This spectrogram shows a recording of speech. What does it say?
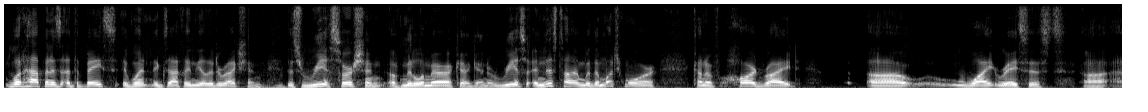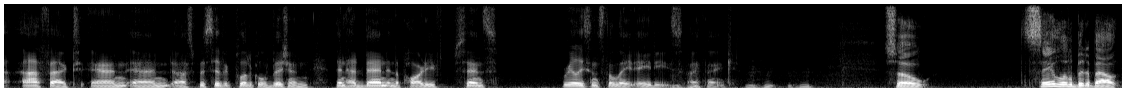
what happened is at the base it went exactly in the other direction. Mm-hmm. This reassertion of Middle America again, a reassert- and this time with a much more kind of hard right. Uh, white racist uh, affect and, and uh, specific political vision than had been in the party since really since the late 80s, mm-hmm. I think. Mm-hmm, mm-hmm. So, say a little bit about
